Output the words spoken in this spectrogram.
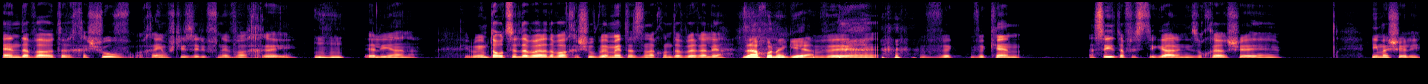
אין דבר יותר חשוב, החיים שלי זה לפני ואחרי מהמם. אליאנה. כאילו, אם אתה רוצה לדבר על הדבר החשוב באמת, אז אנחנו נדבר עליה. זה אנחנו נגיע. ו- ו- וכן, עשיתי את הפסטיגל, אני זוכר שאימא שלי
